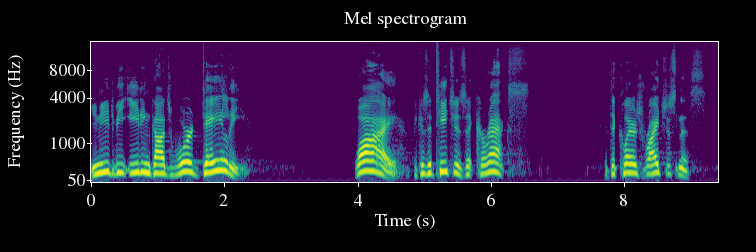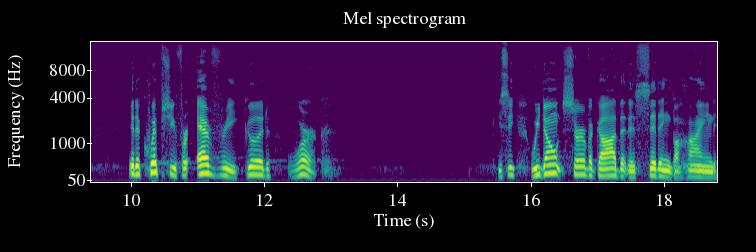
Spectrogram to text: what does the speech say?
You need to be eating God's word daily. Why? Because it teaches, it corrects, it declares righteousness, it equips you for every good work. You see, we don't serve a God that is sitting behind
